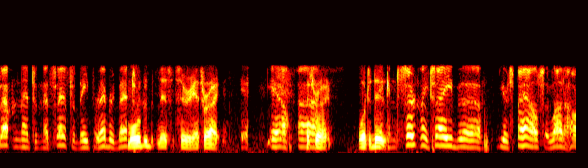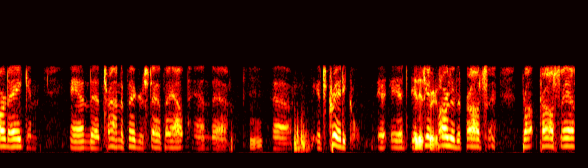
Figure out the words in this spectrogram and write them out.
something that's a necessity for every veteran. Morbid but necessary. That's right. Yeah. Uh, That's right what to do. It can certainly save uh, your spouse a lot of heartache and and uh, trying to figure stuff out, and uh, mm-hmm. uh, it's critical. It, it it's it is just critical. part of the process pro- process,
